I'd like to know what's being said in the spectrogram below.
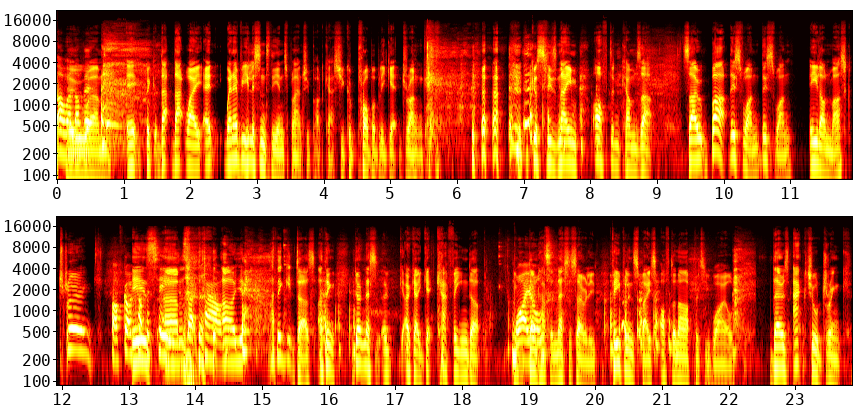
Oh, I love it. Um, it that, that way, ed- whenever you listen to the Interplanetary podcast, you could probably get drunk because his name often comes up. So, but this one, this one, Elon Musk, drink. I've got a cup of is, tea. Does that count? oh yeah, I think it does. I think you don't necessarily. Okay, get caffeined up. You Wild. don't have to necessarily. People in space often are pretty wild. There is actual drink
